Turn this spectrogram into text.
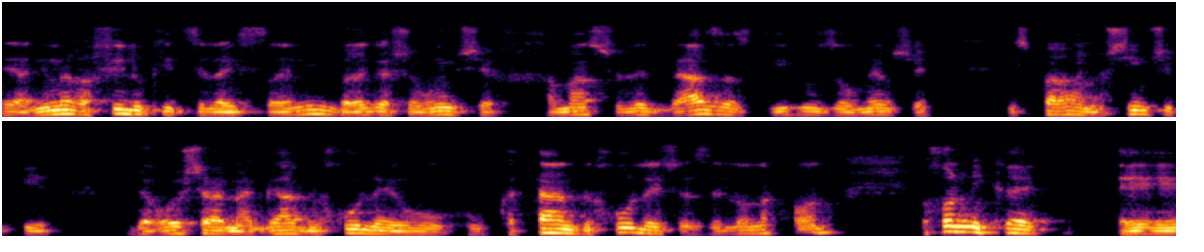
אני אומר אפילו כי אצל הישראלים, ברגע שאומרים שחמאס שולט בעזה, אז כאילו זה אומר שמספר האנשים שבראש ההנהגה וכולי הוא, הוא קטן וכולי, שזה לא נכון. בכל מקרה, אה,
